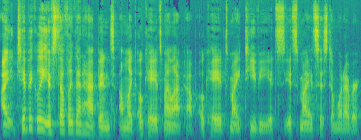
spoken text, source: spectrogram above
I typically, if stuff like that happens, I'm like, okay, it's my laptop, okay, it's my TV, it's it's my system, whatever.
